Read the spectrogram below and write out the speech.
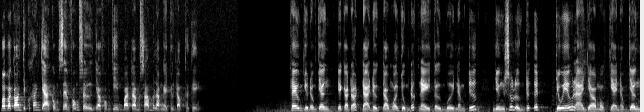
Mời bà con chỉ có khán giả cùng xem phóng sự do phóng viên 365 ngày chuyển động thực hiện. Theo nhiều nông dân, cây cà rốt đã được trồng ở vùng đất này từ 10 năm trước nhưng số lượng rất ít Chủ yếu là do một vài nông dân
